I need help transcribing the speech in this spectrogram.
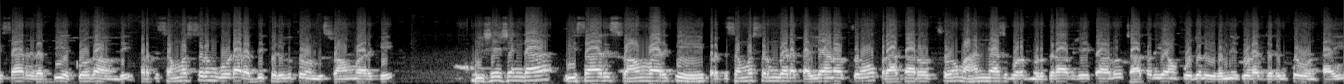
ఈసారి రద్దీ ఎక్కువగా ఉంది. ప్రతి సంవత్సరం కూడా రద్దీ పెరుగుతూ ఉంది స్వామివారికి. విశేషంగా ఈసారి స్వామివారికి ప్రతి సంవత్సరం కూడా కళ్యాణోత్సవం ప్రాకారోత్సవం మహాన్యాసపూర్వక రుద్రాభిషేకాలు చాతుర్యామ పూజలు ఇవన్నీ కూడా జరుగుతూ ఉంటాయి.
